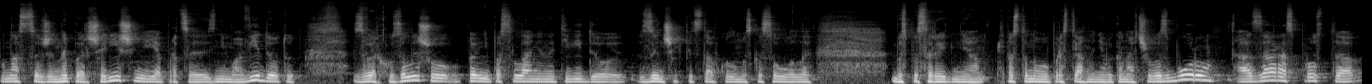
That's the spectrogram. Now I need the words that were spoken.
У нас це вже не перше рішення, я про це знімав відео. Тут зверху залишу певні посилання на ті відео з інших підстав, коли ми скасовували безпосередньо постанову про стягнення виконавчого збору. А зараз просто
